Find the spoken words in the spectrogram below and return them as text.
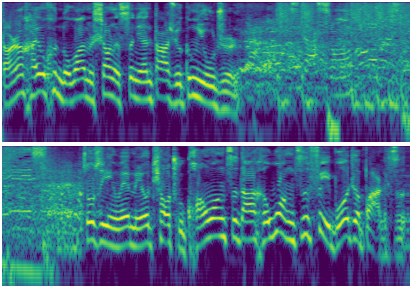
当然，还有很多娃们上了四年大学更幼稚了。就是因为没有跳出狂妄自大和妄自菲薄这八个字。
